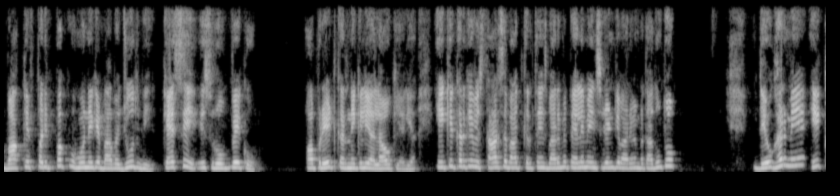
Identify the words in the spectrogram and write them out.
वाकिफ, परिपक्व होने के बावजूद भी कैसे इस रोपवे को ऑपरेट करने के लिए अलाउ किया गया। एक एक करके विस्तार से बात करते हैं इस बारे में। पहले मैं इंसिडेंट के बारे में बता दूँ तो देवघर में एक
